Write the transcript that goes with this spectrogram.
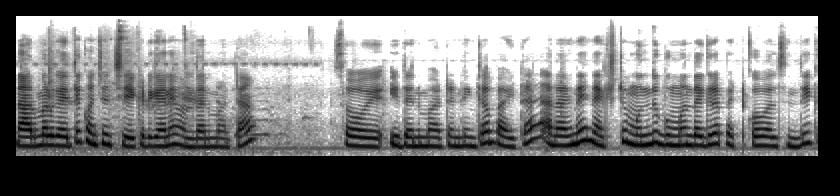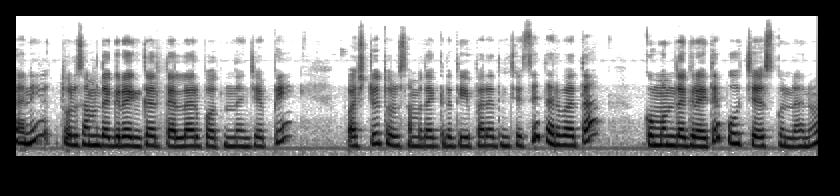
నార్మల్గా అయితే కొంచెం చీకటిగానే ఉందన్నమాట. సో ఇదనమాట అండి ఇంకా బయట. అలాగే నెక్స్ట్ ముందు గుమ్మం దగ్గర పెట్టుకోవాల్సింది కానీ తులసమ్మ దగ్గర ఇంకా తెల్లారిపోతుందని చెప్పి ఫస్ట్ తులసమ్మ దగ్గర దీపారాధన చేసి తర్వాత గుమ్మం దగ్గర అయితే పూజ చేసుకున్నాను.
